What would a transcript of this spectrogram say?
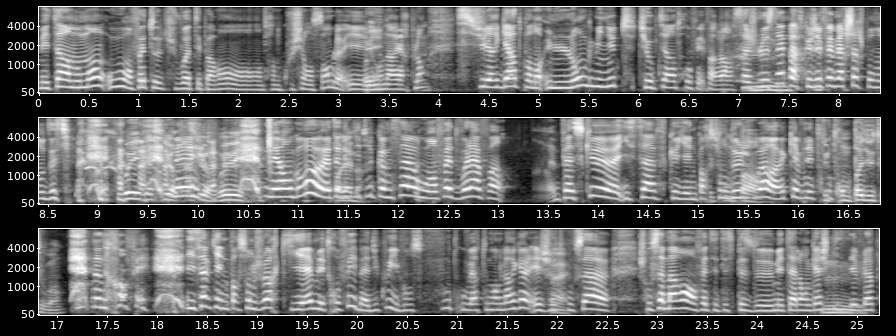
mais t'as un moment où en fait tu vois tes parents en train de coucher ensemble et Oui. en arrière-plan. Mm. Si tu les regardes pendant une longue minute, tu obtiens un trophée. Enfin alors ça je le Mm. sais parce que j'ai fait mes recherches pour mon dossier. Oui, bien sûr, Mais- bien sûr. Oui, oui. mais en gros, euh, t'as des Problème. petits trucs comme ça où en fait voilà, enfin. Parce que euh, ils savent qu'il y a une portion de pas, joueurs euh, qui aiment les Tu te trophées. trompes pas du tout. Hein. Non, non, mais ils savent qu'il y a une portion de joueurs qui aiment les trophées, bah du coup ils vont se foutre ouvertement de leur gueule. Et je Ouais. trouve ça, je trouve ça marrant en fait cette espèce de métalangage qui se Mm. développe.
